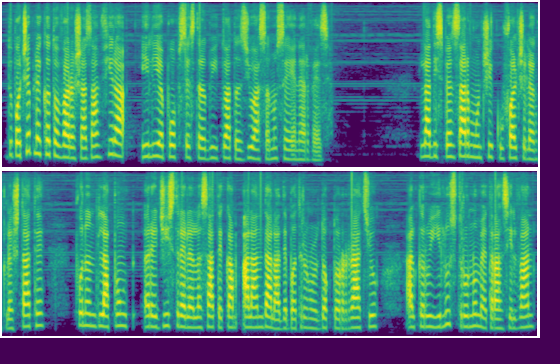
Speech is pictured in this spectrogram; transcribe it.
După ce plecă tovarășa Zanfira, Ilie Pop se strădui toată ziua să nu se enerveze. La dispensar munci cu fălcile încleștate, punând la punct registrele lăsate cam alandala de bătrânul doctor Rațiu, al cărui ilustru nume Transilvan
